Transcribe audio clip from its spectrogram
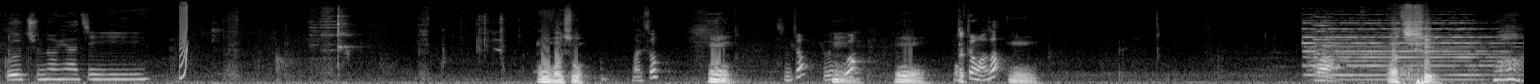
고추 넣어야지. 오, 맛있어. 맛있어? 어. 진짜? 이거 뭐야? 어. 먹자마자? 어. 와. 맞지? 와.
